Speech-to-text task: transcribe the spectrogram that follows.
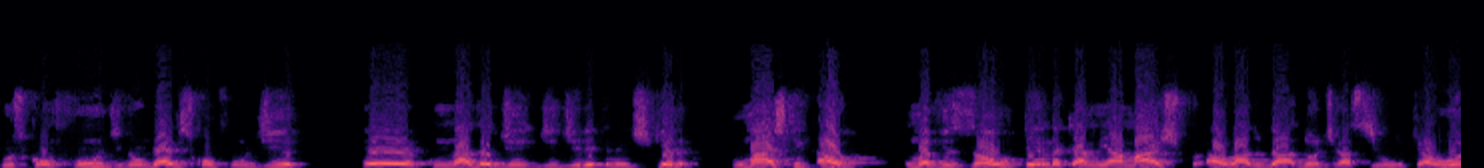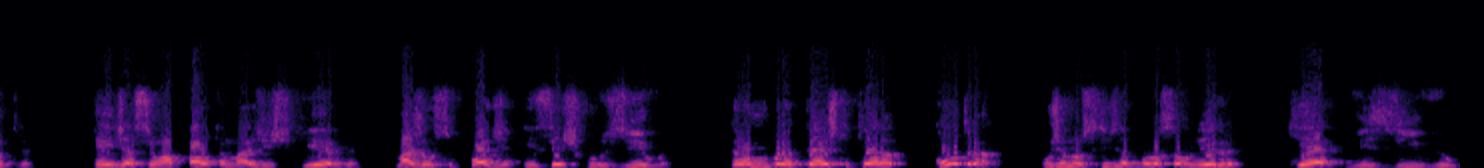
Não se confunde, não deve se confundir é, com nada de, de, direita nem de esquerda. Por mais que uma visão tenda a caminhar mais ao lado da, do antirracismo do que a outra, tende a ser uma pauta mais de esquerda, mas não se pode ser exclusiva. Então, é um protesto que era contra o genocídio da população negra, que é visível,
